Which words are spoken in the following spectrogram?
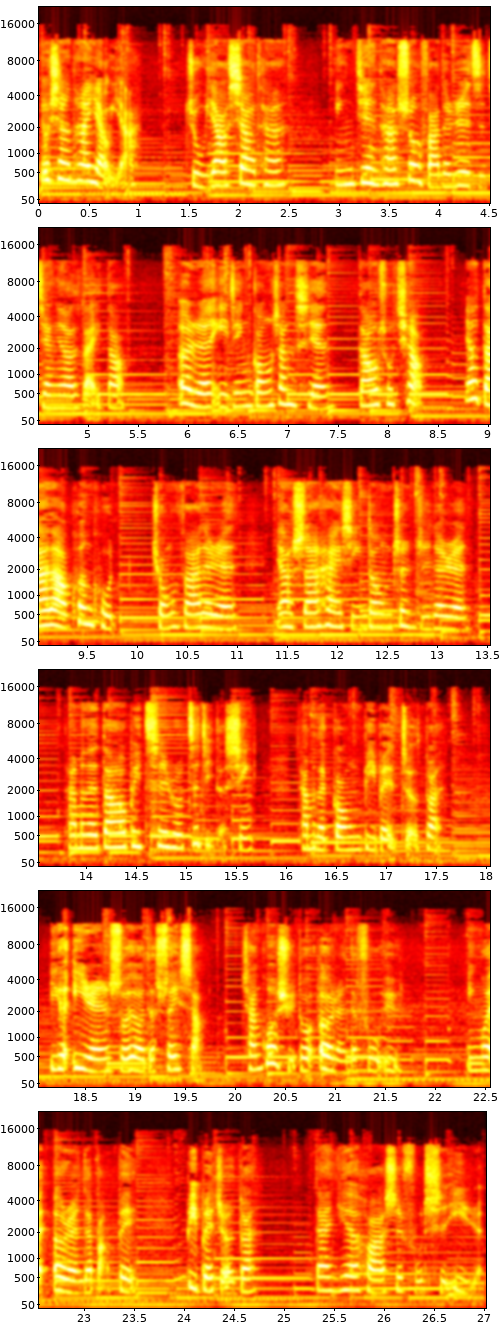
又向他咬牙，主要笑他，因见他受罚的日子将要来到。恶人已经弓上弦，刀出鞘，要打倒困苦穷乏的人，要杀害行动正直的人。他们的刀必刺入自己的心，他们的弓必被折断。一个艺人所有的虽少，强过许多恶人的富裕，因为恶人的宝贝必被折断，但耶和华是扶持艺人。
